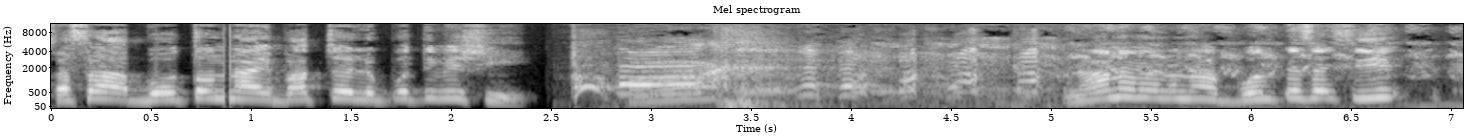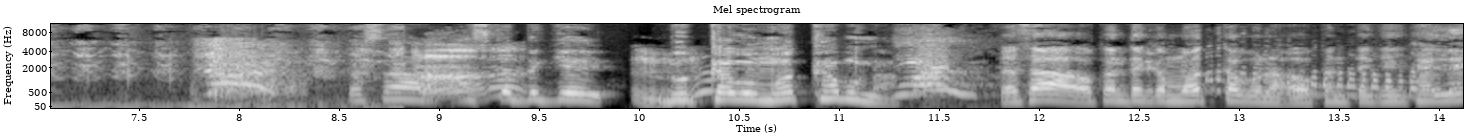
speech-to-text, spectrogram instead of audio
চাচা বউ তো নাই বাচ্চা হইল প্রতিবেশী। না না না না না বলতে চাইছি চাচা আজকে থেকে দুধ খাব মদ খাব না। চাচা ওখান থেকে মদ খাব না। ওখান থেকে খাইলে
